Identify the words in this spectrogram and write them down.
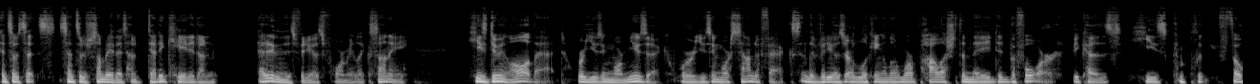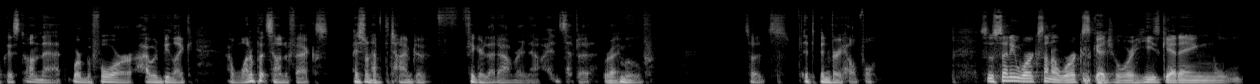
And so since, since there's somebody that's dedicated on editing these videos for me, like Sunny, he's doing all of that. We're using more music, we're using more sound effects, and the videos are looking a little more polished than they did before because he's completely focused on that. Where before I would be like, I want to put sound effects, I just don't have the time to figure that out right now. I just have to Right. move. So it's it's been very helpful. So Sonny works on a work schedule where he's getting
